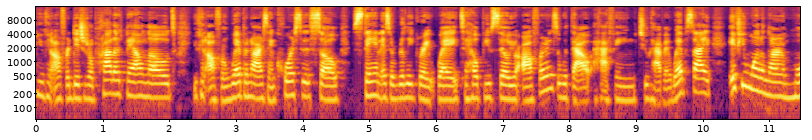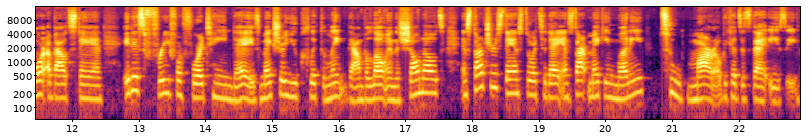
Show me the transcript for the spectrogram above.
you can offer digital product downloads. You can offer webinars and courses. So, Stan is a really great way to help you sell your offers without having to have a website. If you want to learn more about Stan, it is free for 14 days. Make sure you click the link down below in the show notes and start your Stan store today and start making money tomorrow because it's that easy.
